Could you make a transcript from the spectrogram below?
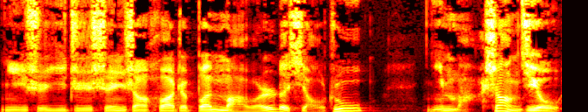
你是一只身上画着斑马纹的小猪，你马上就……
